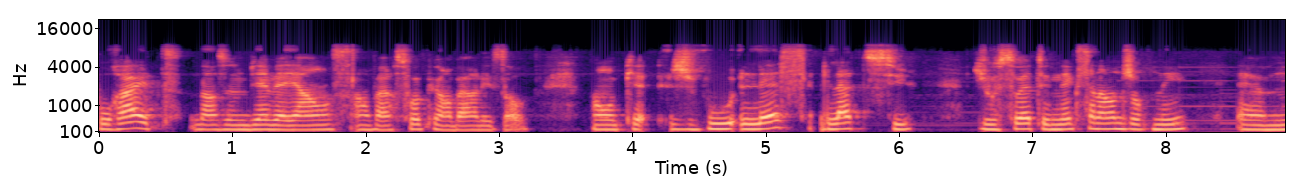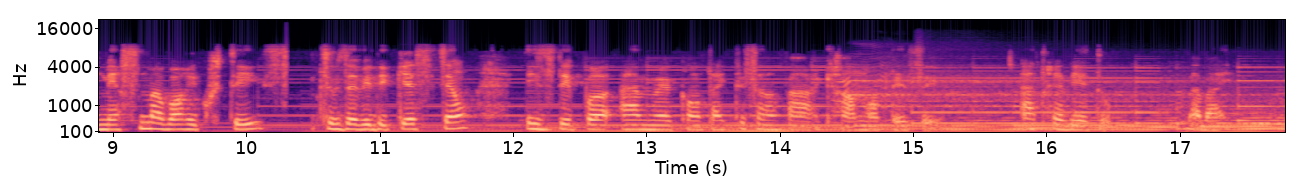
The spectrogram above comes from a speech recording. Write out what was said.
pour être dans une bienveillance envers soi puis envers les autres. Donc, je vous laisse là-dessus. Je vous souhaite une excellente journée. Euh, merci de m'avoir écouté. Si vous avez des questions, n'hésitez pas à me contacter, ça va me faire grandement plaisir. À très bientôt. Bye bye.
